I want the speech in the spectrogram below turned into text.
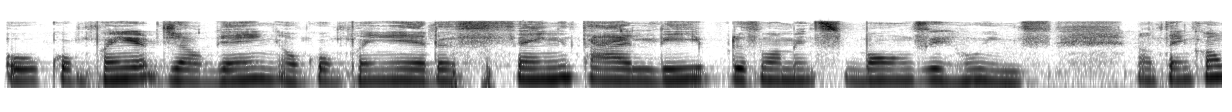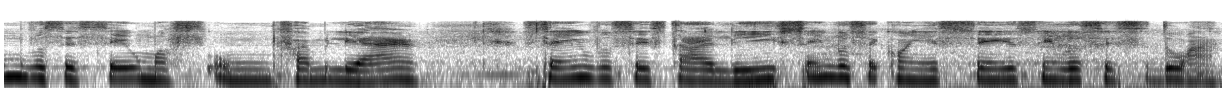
ou companheiro de alguém ou companheira sem estar ali para os momentos bons e ruins. Não tem como você ser uma, um familiar sem você estar ali, sem você conhecer, sem você se doar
